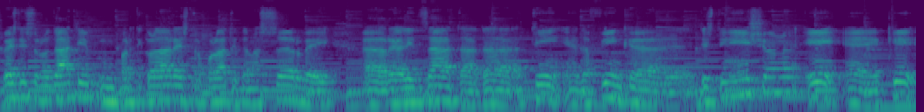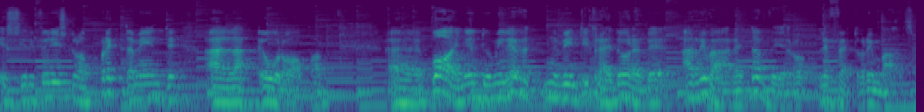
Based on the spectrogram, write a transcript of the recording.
Questi sono dati in particolare estrapolati da una survey eh, realizzata da, Think, da Think eh, Destination e eh, che si riferiscono prettamente alla Europa. Eh, poi nel 2023 dovrebbe arrivare davvero l'effetto rimbalzo.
